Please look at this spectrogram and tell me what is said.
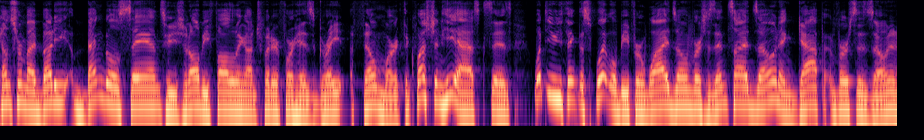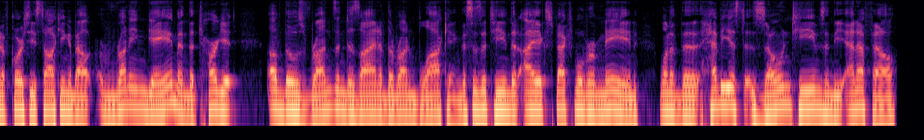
comes from my buddy Bengals Sands, who you should all be following on Twitter for his great film work. The question he asks is What do you think the split will be for wide zone versus inside zone and gap versus zone? And of course, he's talking about running game and the target of those runs and design of the run blocking. This is a team that I expect will remain one of the heaviest zone teams in the NFL.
